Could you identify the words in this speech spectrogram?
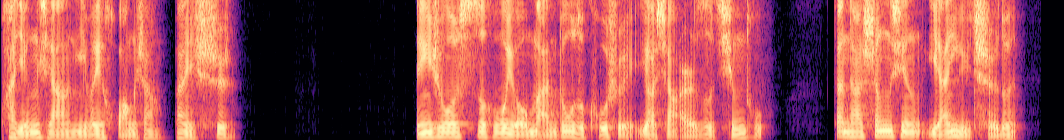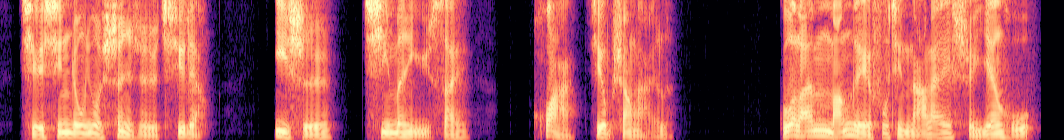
怕影响你为皇上办事。林叔似乎有满肚子苦水要向儿子倾吐，但他生性言语迟钝，且心中又甚是凄凉，一时气闷语塞，话接不上来了。国兰忙给父亲拿来水烟壶，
